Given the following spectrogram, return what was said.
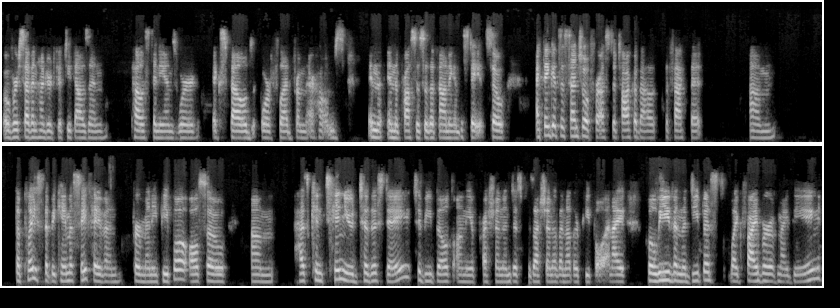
over 750,000 Palestinians were expelled or fled from their homes in the, in the process of the founding of the state. So I think it's essential for us to talk about the fact that um, the place that became a safe haven for many people also um, has continued to this day to be built on the oppression and dispossession of another people. And i believe in the deepest like fiber of my being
